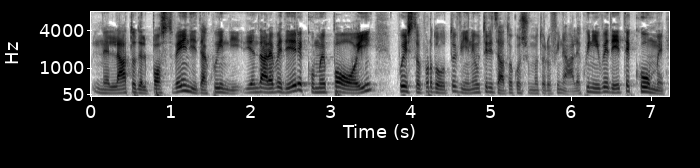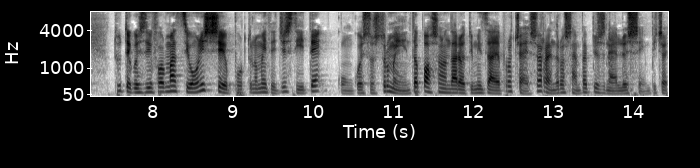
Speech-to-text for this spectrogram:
nel, lato del post vendita, quindi di andare a vedere come poi questo prodotto viene utilizzato al consumatore finale. Quindi vedete come tutte queste informazioni, se opportunamente gestite con questo strumento, possono andare a ottimizzare il processo e renderlo sempre più snello e semplice.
